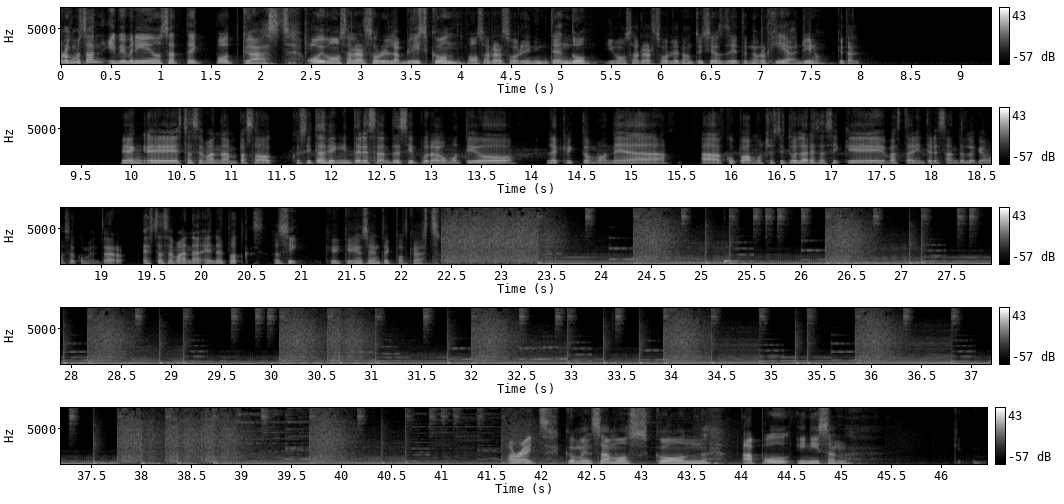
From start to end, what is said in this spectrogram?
Hola, ¿cómo están? Y bienvenidos a Tech Podcast. Hoy vamos a hablar sobre la BlizzCon, vamos a hablar sobre Nintendo y vamos a hablar sobre noticias de tecnología. Gino, ¿qué tal? Bien, eh, esta semana han pasado cositas bien interesantes y por algún motivo la criptomoneda ha ocupado muchos titulares, así que va a estar interesante lo que vamos a comentar esta semana en el podcast. Así que quédense en Tech Podcast. Alright, comenzamos con Apple y Nissan.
